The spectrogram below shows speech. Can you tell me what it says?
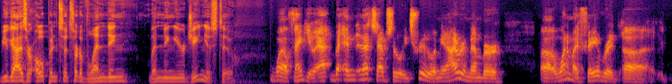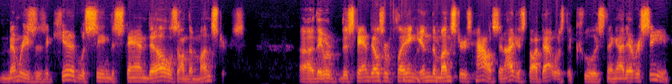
you guys are open to sort of lending lending your genius to. Well, thank you, and that's absolutely true. I mean, I remember. Uh, one of my favorite uh, memories as a kid was seeing the Standells on the Munsters. Uh, they were the Standells were playing in the Munsters house, and I just thought that was the coolest thing I'd ever seen.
